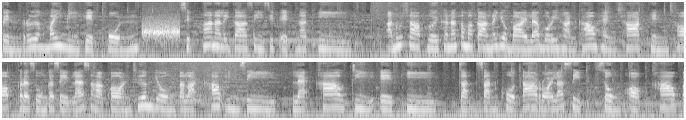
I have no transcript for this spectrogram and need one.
เป็นเรื่องไม่มีเหตุผล 15นาฬิกา41 นาที อนุชาเผยคณะกรรมการนโยบายและบริหารข้าวแห่งชาติเห็นชอบกระทรวงเกษตรและสหกรณ์เชื่อมโยงตลาดข้าวอินทรีย์ และข้าว GAP จัดสรรโควต้าร้อยละ 10 ส่งออกข้าวไป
